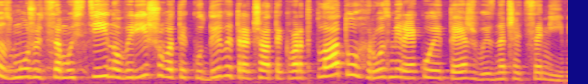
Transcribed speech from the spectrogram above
то зможуть самостійно вирішувати, куди витрачати квартплату, розмір якої теж визначать самі.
